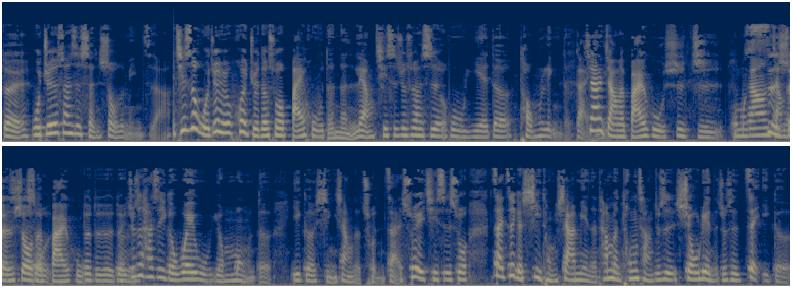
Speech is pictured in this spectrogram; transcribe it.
对我觉得算是神兽的名字啊。其实我就会觉得说，白虎的能量其实就算是虎爷的统领的概念。现在讲的白虎是指我们刚刚讲神兽的白虎，对对对对，就是它是一个威武勇猛的一个形象的存在。所以其实说，在这个系统下面呢，他们通常就是修炼的就是这一个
